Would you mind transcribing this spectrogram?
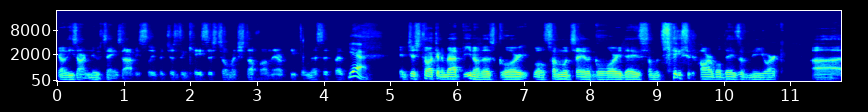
you know these aren't new things, obviously, but just in case there's so much stuff on there, people miss it. But yeah, just talking about you know those glory well some would say the glory days some would say horrible days of new york uh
